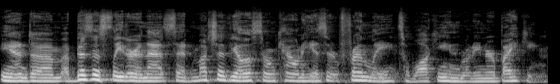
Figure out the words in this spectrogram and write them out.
And um, a business leader in that said much of Yellowstone County isn't friendly to walking, running, or biking.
